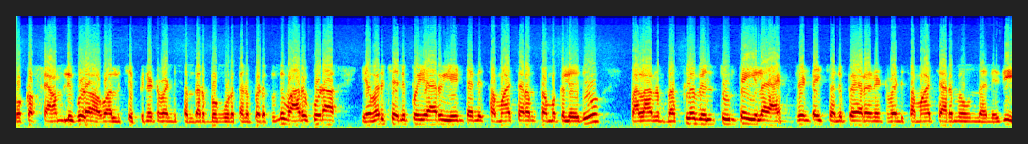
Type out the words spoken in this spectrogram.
ఒక ఫ్యామిలీ కూడా వాళ్ళు చెప్పినటువంటి సందర్భం కూడా కనపడుతుంది. వారు కూడా ఎవరు చనిపోయారు ఏంటనే సమాచారం తమకు లేదు. పలానా బస్సులో వెళ్తుంటే ఇలా యాక్సిడెంట్ అయి చనిపోయారనేటువంటి సమాచారమే ఉందనేది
